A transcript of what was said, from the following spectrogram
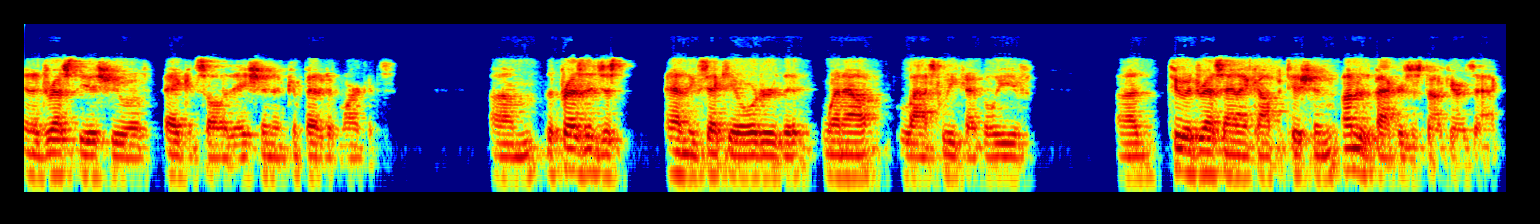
and addressed the issue of ag consolidation and competitive markets. Um, the president just had an executive order that went out last week, I believe, uh, to address anti-competition under the Packers and Stockyards Act.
